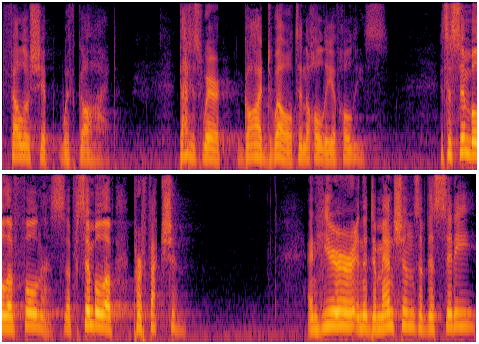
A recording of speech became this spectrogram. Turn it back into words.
fellowship with God. That is where God dwelt in the Holy of Holies. It's a symbol of fullness, a symbol of perfection. And here in the dimensions of this city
